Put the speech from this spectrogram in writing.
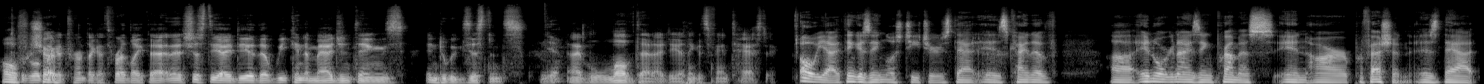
Oh, for sure. like a like a thread like that, and it's just the idea that we can imagine things into existence. Yeah. And I love that idea. I think it's fantastic. Oh yeah, I think as English teachers, that is kind of uh, an organizing premise in our profession is that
